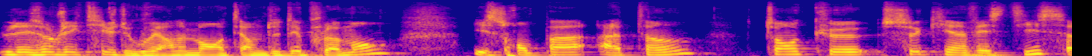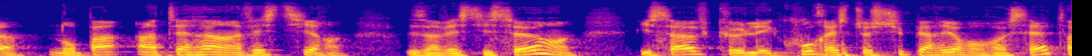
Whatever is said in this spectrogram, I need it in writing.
Les objectifs du gouvernement en termes de déploiement, ils seront pas atteints tant que ceux qui investissent n'ont pas intérêt à investir. Les investisseurs, ils savent que les coûts restent supérieurs aux recettes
